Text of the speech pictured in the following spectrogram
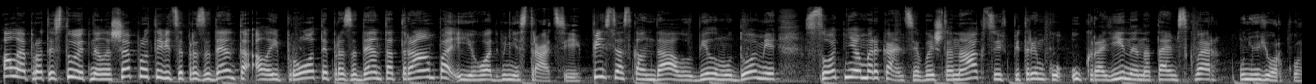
Але протестують не лише проти віцепрезидента, але й проти президента Трампа і його адміністрації. Після скандалу у Білому домі сотні американців вийшли на акцію в підтримку України на Таймс-сквер у Нью-Йорку.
